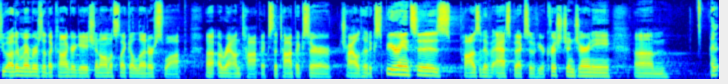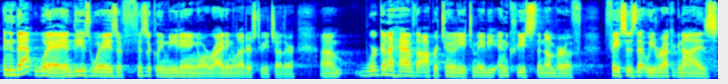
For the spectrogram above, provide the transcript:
to other members of the congregation, almost like a letter swap around topics. The topics are childhood experiences, positive aspects of your Christian journey. Um, and, and, in that way, in these ways of physically meeting or writing letters to each other, um, we're going to have the opportunity to maybe increase the number of faces that we recognize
